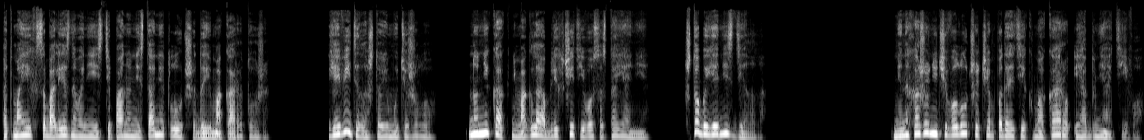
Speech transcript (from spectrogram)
От моих соболезнований Степану не станет лучше, да и Макару тоже. Я видела, что ему тяжело, но никак не могла облегчить его состояние, что бы я ни сделала. Не нахожу ничего лучше, чем подойти к Макару и обнять его.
